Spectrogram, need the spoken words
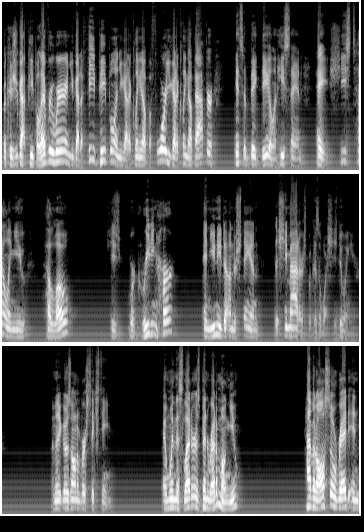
Because you've got people everywhere and you've got to feed people and you've got to clean up before, you got to clean up after. It's a big deal. And he's saying, hey, she's telling you hello. She's, we're greeting her, and you need to understand that she matters because of what she's doing here. And then it goes on in verse 16. And when this letter has been read among you, have it also read in,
